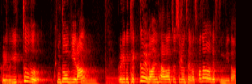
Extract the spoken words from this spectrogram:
그리고 유튜브 구독이랑 그리고 댓글 많이 달아주시면 제가 찾아가겠습니다.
